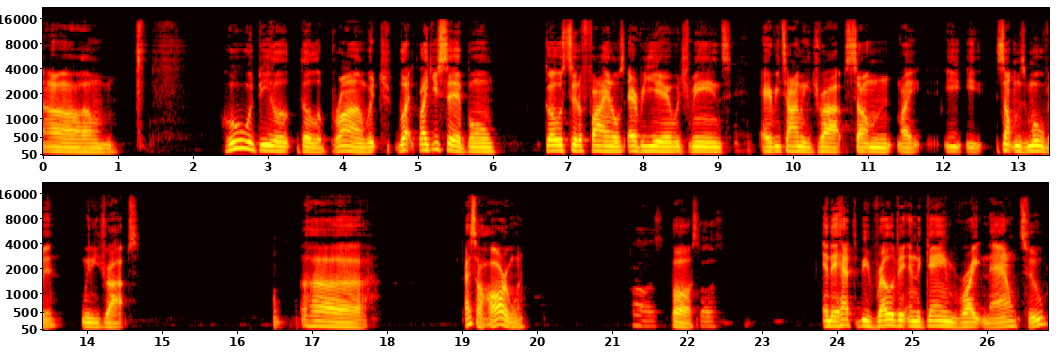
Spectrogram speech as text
um, who would be the, the LeBron? Which, like like you said, boom, goes to the finals every year, which means every time he drops something, like he, he something's moving when he drops. Uh, that's a hard one. Pause. Pause. And they have to be relevant in the game right now too.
